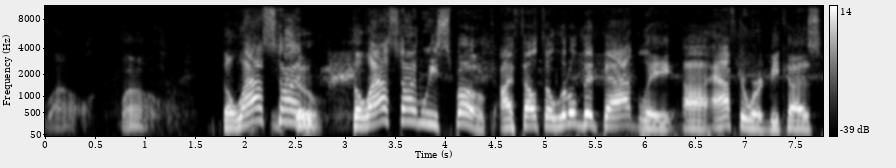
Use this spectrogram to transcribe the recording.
Wow. Wow. The last time so. the last time we spoke, I felt a little bit badly uh, afterward because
